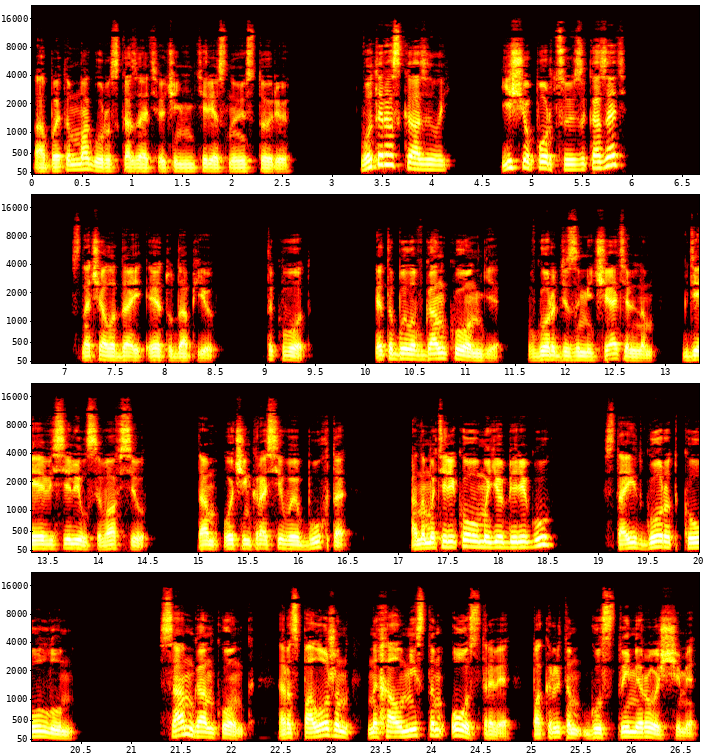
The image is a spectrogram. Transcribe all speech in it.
Об этом могу рассказать очень интересную историю. Вот и рассказывай. Еще порцию заказать? Сначала дай эту допью. Так вот, это было в Гонконге, в городе замечательном, где я веселился вовсю. Там очень красивая бухта, а на материковом ее берегу стоит город Коулун. Сам Гонконг расположен на холмистом острове, покрытом густыми рощами.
